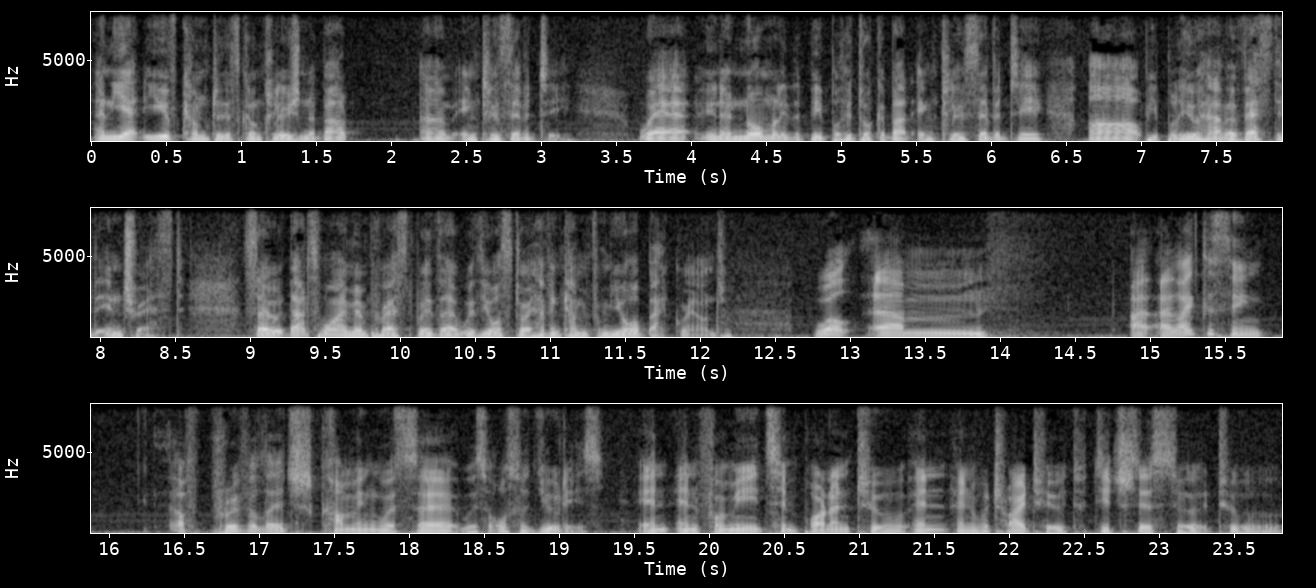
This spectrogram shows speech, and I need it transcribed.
and yet you've come to this conclusion about um, inclusivity where you know normally the people who talk about inclusivity are people who have a vested interest. So that's why I'm impressed with uh, with your story, having come from your background. Well, um, I, I, like to think of privilege coming with uh, with also duties. And, and for me, it's important to, and, and we try to, to teach this to, to,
